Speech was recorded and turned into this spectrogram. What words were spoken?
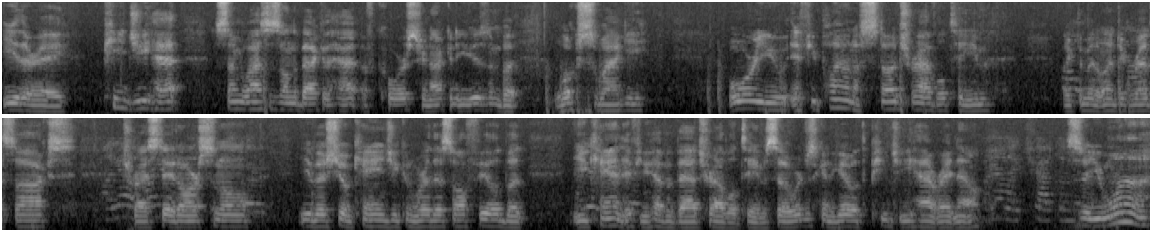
either a PG hat, sunglasses on the back of the hat, of course, you're not going to use them, but look swaggy. Or you, if you play on a stud travel team, like the Mid-Atlantic Red Sox, Tri-State Arsenal, Shield Canes, you can wear this off field, but you can't if you have a bad travel team. So we're just going to go with the PG hat right now. So you want to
